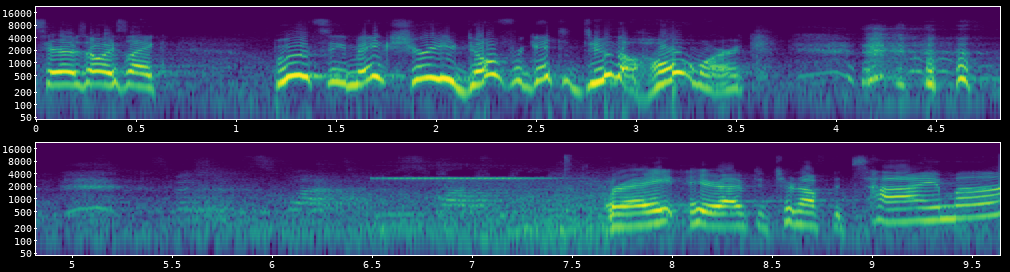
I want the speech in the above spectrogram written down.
Sarah's always like, Bootsy, make sure you don't forget to do the homework. Especially the squats, when you squat. Right, here I have to turn off the timer.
